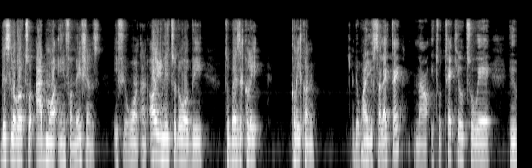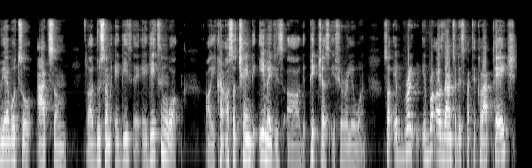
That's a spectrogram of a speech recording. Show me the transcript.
this logo to add more informations if you want. And all you need to do will be to basically click on the one you've selected. Now it will take you to where you'll be able to add some or do some edit, editing work. Or you can also change the images or the pictures if you really want. So it brought, it brought us down to this particular page.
